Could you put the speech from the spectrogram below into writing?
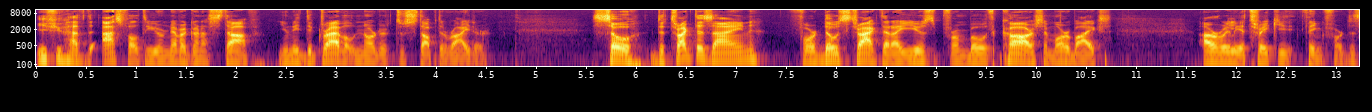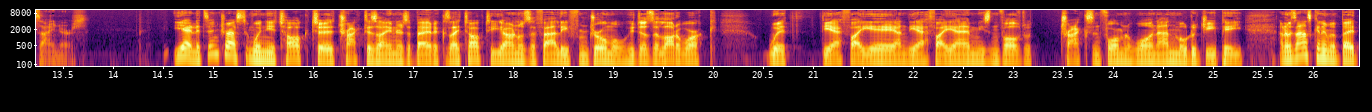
if you have the asphalt, you're never gonna stop. You need the gravel in order to stop the rider. So the track design for those tracks that I use from both cars and motorbikes are really a tricky thing for designers. Yeah, and it's interesting when you talk to track designers about it because I talked to Jarno Zaffelli from Dromo, who does a lot of work with the FIA and the FIM. He's involved with tracks in Formula One and MotoGP, and I was asking him about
